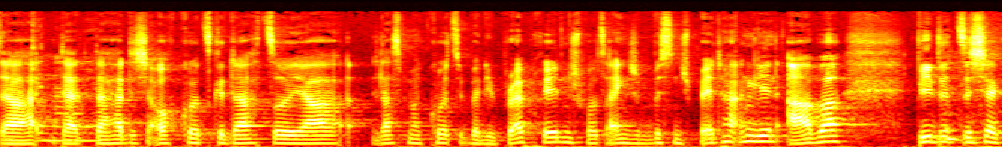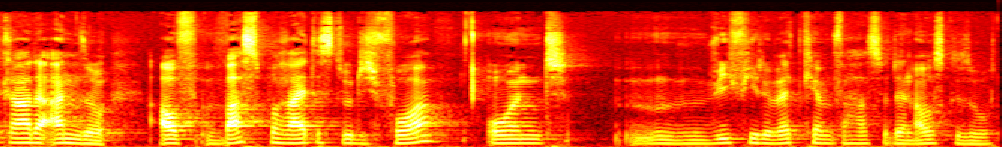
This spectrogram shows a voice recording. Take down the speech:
Da, genau, da, ja. da hatte ich auch kurz gedacht, so ja, lass mal kurz über die Prep reden. Ich wollte es eigentlich ein bisschen später angehen, aber bietet sich ja gerade an. So, auf was bereitest du dich vor und wie viele Wettkämpfe hast du denn ausgesucht?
